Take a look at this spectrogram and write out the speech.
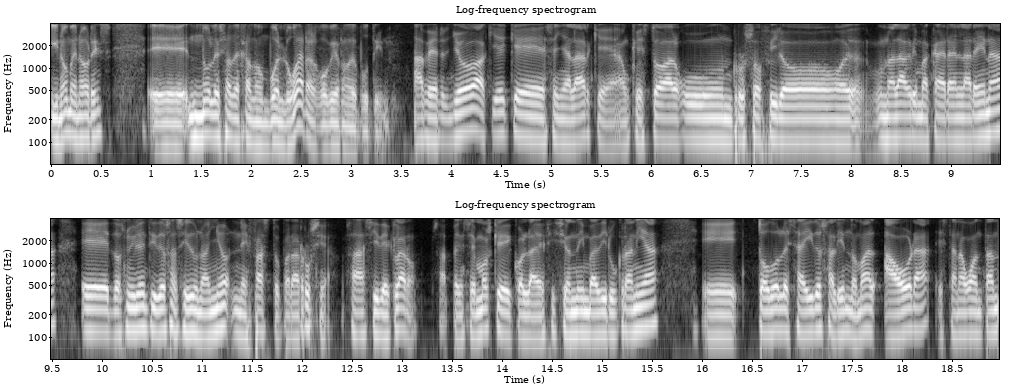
y no menores, eh, no les ha dejado en buen lugar al gobierno de Putin. A ver, yo aquí hay que señalar que aunque esto algún rusófilo una lágrima caerá en la arena, eh, 2022 ha sido un año nefasto para Rusia, o sea, así de claro. O sea, pensemos que con la decisión de invadir Ucrania todo les ha ido saliendo mal. Ahora están aguantando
